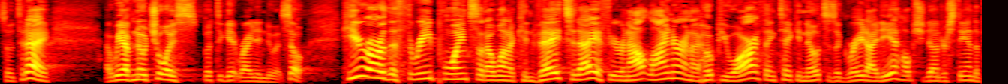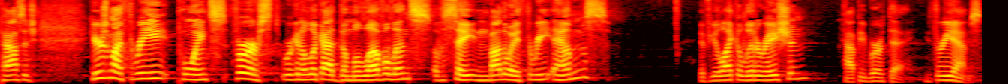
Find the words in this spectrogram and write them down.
so today, uh, we have no choice but to get right into it. So, here are the three points that I want to convey today. If you're an outliner, and I hope you are, I think taking notes is a great idea, helps you to understand the passage. Here's my three points. First, we're going to look at the malevolence of Satan. By the way, three M's. If you like alliteration, happy birthday. Three M's.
